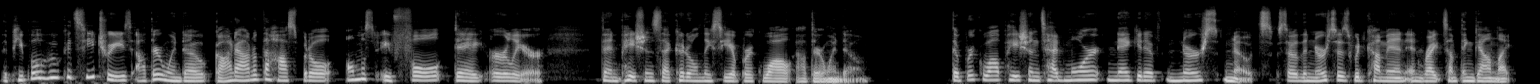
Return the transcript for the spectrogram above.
the people who could see trees out their window got out of the hospital almost a full day earlier than patients that could only see a brick wall out their window. The brick wall patients had more negative nurse notes. So the nurses would come in and write something down like,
